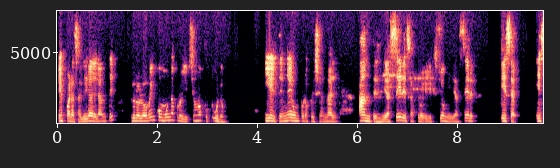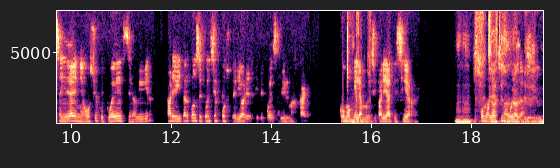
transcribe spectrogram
es para salir adelante, pero lo ven como una proyección a futuro. Y el tener un profesional antes de hacer esa proyección y de hacer esa, esa idea de negocio te puede servir para evitar consecuencias posteriores que te pueden salir más caras, como que la municipalidad te cierre. Como eh,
